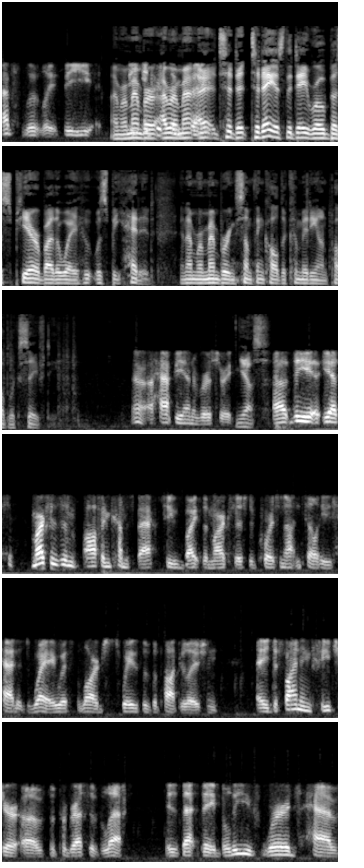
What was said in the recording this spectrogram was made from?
Absolutely. The I remember. I remember. today is the day Robespierre, by the way, who was beheaded, and I'm remembering something called the Committee on Public Safety. Uh, a happy anniversary. Yes. Uh, the yes, Marxism often comes back to bite the Marxist. Of course, not until he's had his way with large swathes of the population a defining feature of the progressive left is that they believe words have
